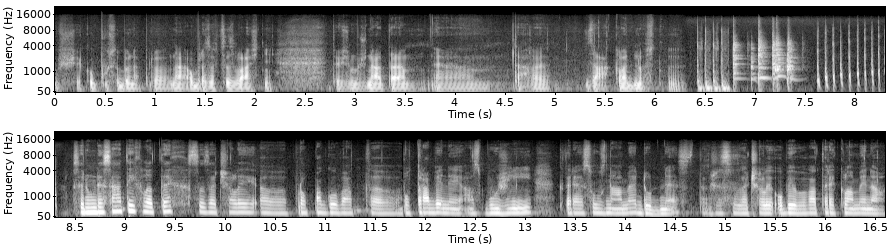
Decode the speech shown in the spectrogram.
už jako působil na, na obrazovce zvláštně. Takže možná ta, tahle základnost 70. letech se začaly uh, propagovat uh, potraviny a zboží, které jsou známé dodnes, takže se začaly objevovat reklamy na uh,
